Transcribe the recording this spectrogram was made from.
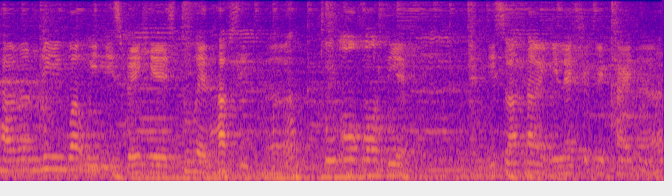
currently what we display here is two and a half seater, two all four cm. And this one comes with electric recliner.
